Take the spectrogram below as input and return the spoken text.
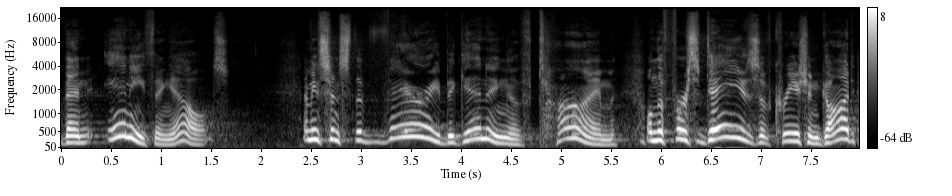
than anything else. I mean, since the very beginning of time, on the first days of creation, God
